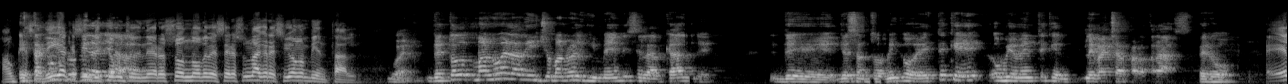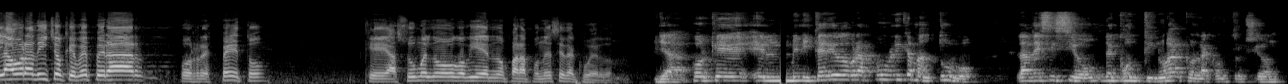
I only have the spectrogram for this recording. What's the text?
Aunque se diga que se invirtió mucho dinero, eso no debe ser, es una agresión ambiental. Bueno, de todo, Manuel ha dicho, Manuel Jiménez, el alcalde de, de, Santo Domingo Este, que obviamente que le va a echar para atrás, pero... Él ahora ha dicho que va a esperar, por respeto, que asuma el nuevo gobierno para ponerse de acuerdo. Ya, porque el Ministerio de Obras Públicas mantuvo la decisión de continuar con la construcción.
